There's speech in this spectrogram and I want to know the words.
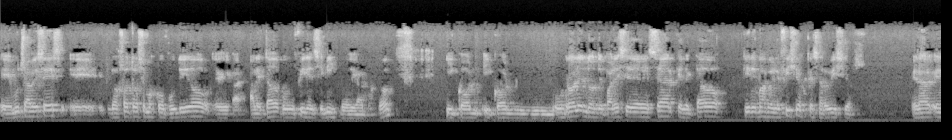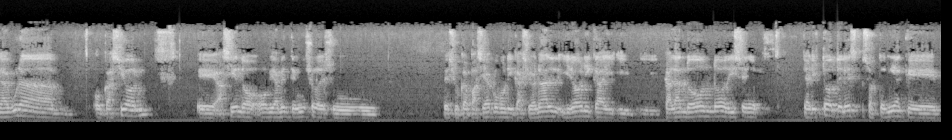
Eh, muchas veces eh, nosotros hemos confundido eh, al Estado con un fin en sí mismo, digamos, ¿no? Y con, y con un rol en donde parece ser que el Estado tiene más beneficios que servicios. En, en alguna ocasión, haciendo obviamente uso de su de su capacidad comunicacional irónica y calando hondo, dice que Aristóteles sostenía que,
